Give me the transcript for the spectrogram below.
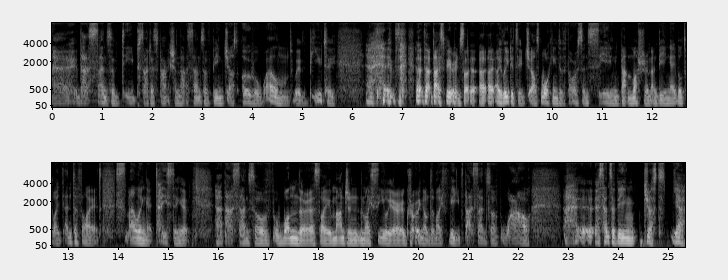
uh, that sense of deep satisfaction, that sense of being just overwhelmed with beauty. Uh, that, that experience I, I, I, alluded to, just walking into the forest and seeing that mushroom and being able to identify it, smelling it, tasting it, uh, that sense of wonder as I imagined mycelia growing under my feet, that sense of wow a sense of being just yeah,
